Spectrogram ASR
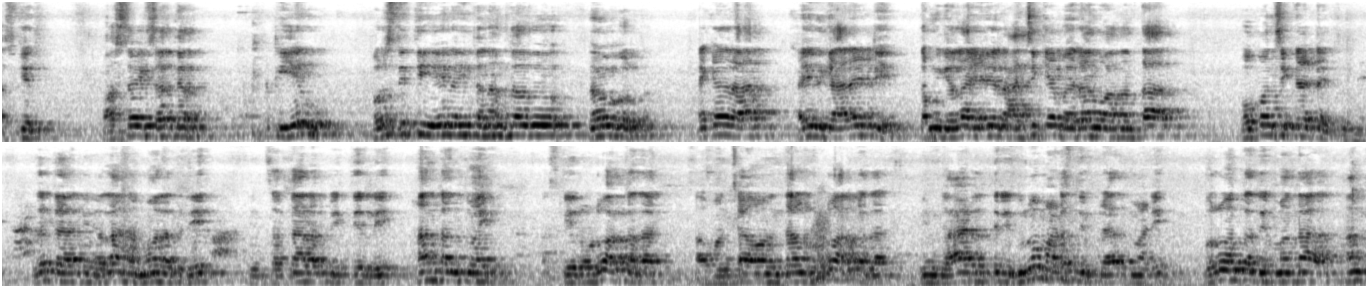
ಅಸ್ಕಿ ವಾಸ್ತವಿಕ ಸತ್ಯ ಅದ. ಬಟ್ ಏನು ಪರಿಸ್ಥಿತಿ ಏನೈತೆ ಅನ್ನೋಂಥದ್ದು ನಮಗೆ ಗೊತ್ತು. ಯಾಕಂದ್ರೆ ಐದು ಗ್ಯಾರಂಟಿ. ತಮಗೆಲ್ಲ ಹೇಳಿ ರಾಜಕೀಯ ಬಹಿರಂಗವಾದಂಥ ಓಪನ್ ಸೀಕ್ರೆಟ್ ಐತಿ. ಅದಕ್ಕೆ ನೀವೆಲ್ಲ ನಮ್ಮವರದ್ರಿ ನಿಮ್ಮ ಸರ್ಕಾರ ಪ್ರೀತಿ ಇರಲಿ ಹಂತ ಹಂತವಾಗಿ ಅಸ್ಕಿ ರೋಡು ಆಗ್ತದ. ಆ ಮಂಚ ಒಂದಾಲ್ ರೋಡು ಆಗ್ತದ. ನೀವು ಗಾಡಿ ಇರ್ತೀರಿ ಇದನ್ನೂ ಮಾಡಿಸ್ತೀವಿ ಪ್ರಯತ್ನ ಮಾಡಿ. ಬರುವಂಥ ನಿಮ್ಮನ್ನ ಹಂತ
